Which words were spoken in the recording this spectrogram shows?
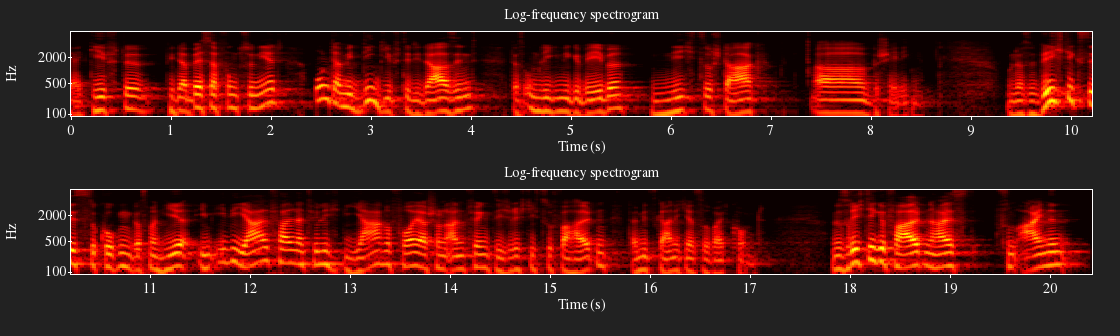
der Gifte wieder besser funktioniert und damit die Gifte, die da sind, das umliegende Gewebe nicht so stark äh, beschädigen. Und das Wichtigste ist zu gucken, dass man hier im Idealfall natürlich die Jahre vorher schon anfängt, sich richtig zu verhalten, damit es gar nicht erst so weit kommt. Und das richtige Verhalten heißt zum einen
